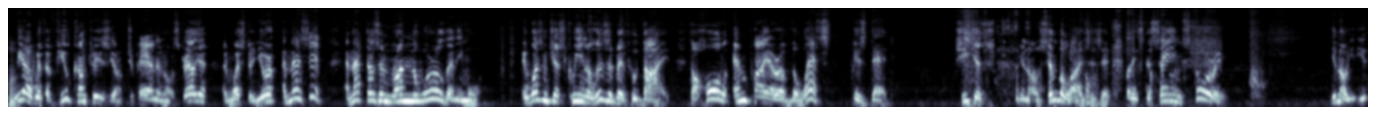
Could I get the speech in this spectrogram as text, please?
Hmm. We are with a few countries, you know, Japan and Australia and Western Europe, and that's it. And that doesn't run the world anymore. It wasn't just Queen Elizabeth who died. The whole empire of the West is dead. She just, you know, symbolizes it, but it's the same story you know, you,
